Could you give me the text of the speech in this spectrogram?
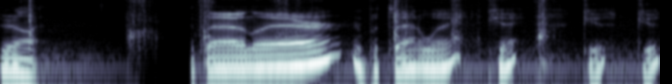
Right. Get that in there. and Put that away. Okay. Good. Good.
